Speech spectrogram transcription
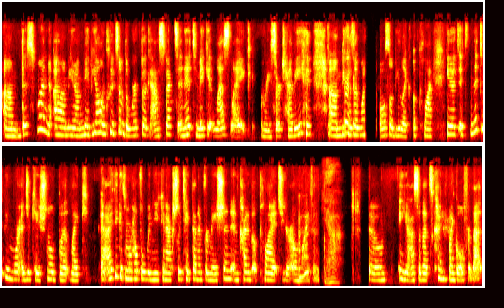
Um, this one, um, you know, maybe I'll include some of the workbook aspects in it to make it less like research heavy because I want also be like apply you know it's, it's meant to be more educational but like i think it's more helpful when you can actually take that information and kind of apply it to your own mm-hmm. life and yeah so yeah so that's kind of my goal for that.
